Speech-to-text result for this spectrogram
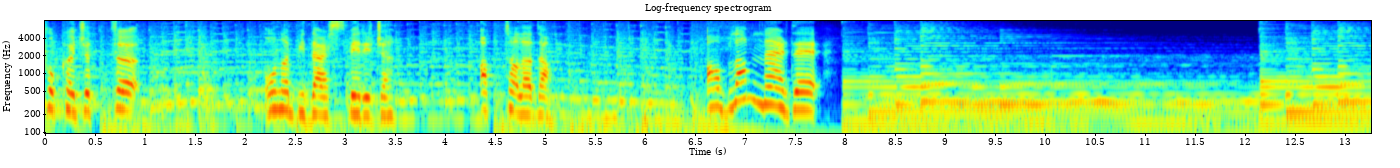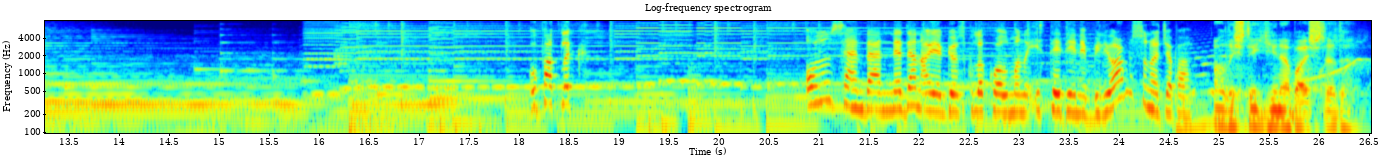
Çok acıttı. Ona bir ders vereceğim. Aptal adam. Ablam nerede? Ufaklık. Onun senden neden aya göz kulak olmanı istediğini biliyor musun acaba? Al işte yine başladı.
